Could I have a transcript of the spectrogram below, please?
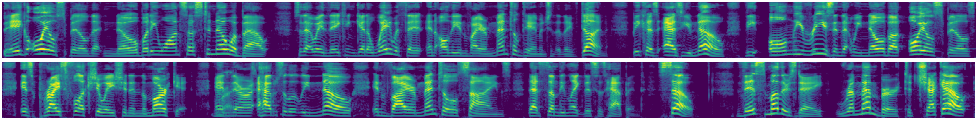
big oil spill that nobody wants us to know about, so that way they can get away with it and all the environmental damage that they've done. Because, as you know, the only reason that we know about oil spills is price fluctuation in the market. And Right. there are absolutely no environmental signs that something like this has happened. So, this Mother's Day, remember to check out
